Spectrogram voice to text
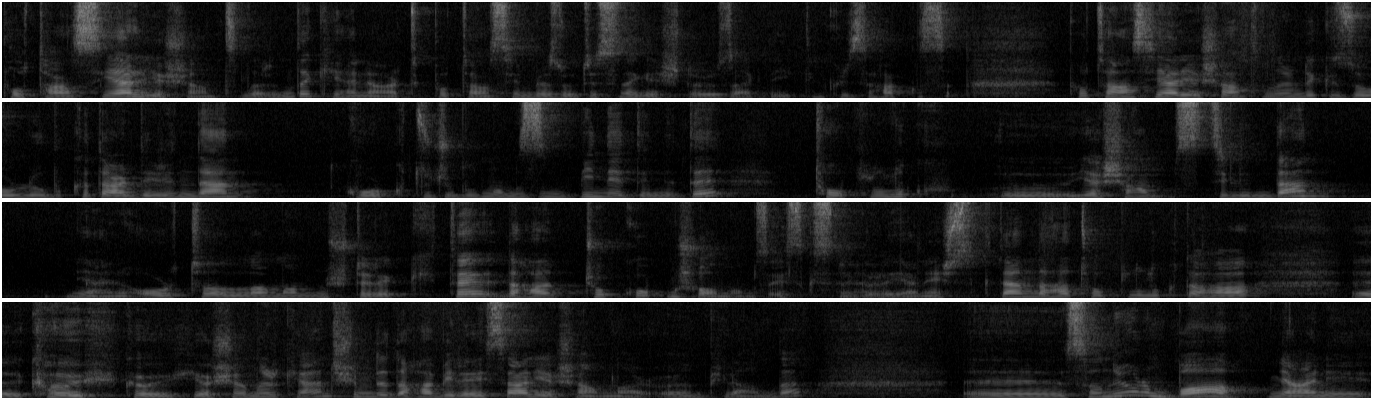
potansiyel yaşantılarında ki hani artık potansiyelin biraz ötesine geçtiler özellikle iklim krizi haklısın. Potansiyel yaşantılarındaki zorluğu bu kadar derinden korkutucu bulmamızın bir nedeni de topluluk yaşam stilinden yani ortalama müşterekte daha çok kopmuş olmamız eskisine göre. Yani eskiden daha topluluk, daha e, köy köy yaşanırken şimdi daha bireysel yaşamlar ön planda. E, sanıyorum bağ yani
